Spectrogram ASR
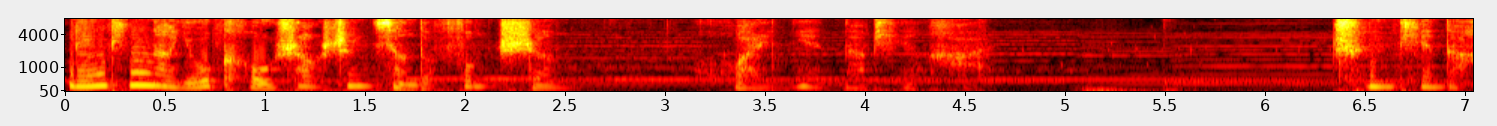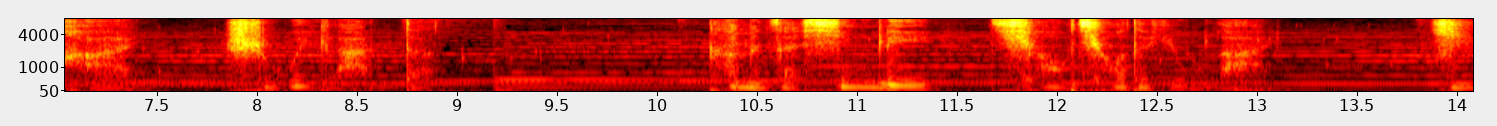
聆听那有口哨声响的风声，怀念那片海。春天的海是蔚蓝的，它们在心里悄悄地涌来，一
